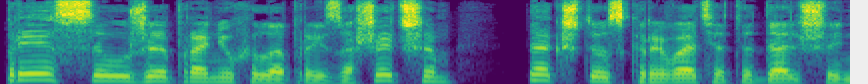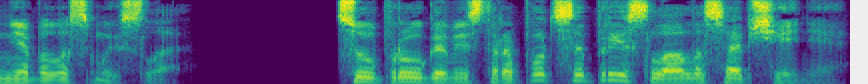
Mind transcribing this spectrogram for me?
Пресса уже пронюхала о произошедшем, так что скрывать это дальше не было смысла. Супруга мистера Потца прислала сообщение.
